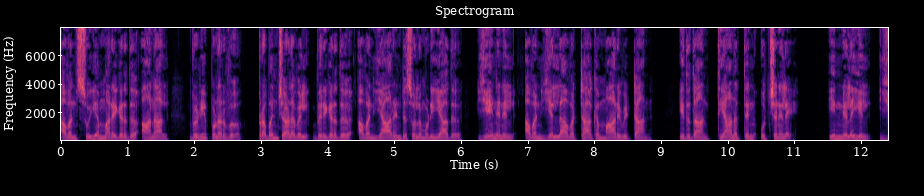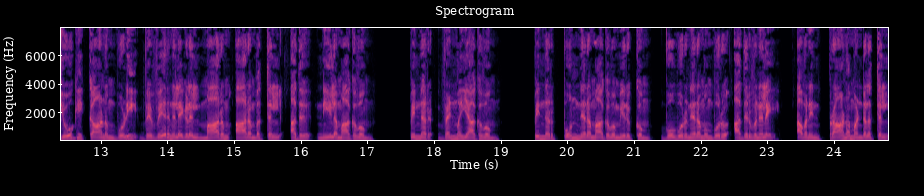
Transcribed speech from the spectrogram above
அவன் சுயம் மறைகிறது ஆனால் விழிப்புணர்வு பிரபஞ்ச அளவில் விரிகிறது. அவன் யாரென்று சொல்ல முடியாது ஏனெனில் அவன் எல்லாவற்றாக மாறிவிட்டான். இதுதான் தியானத்தின் உச்சநிலை. இந்நிலையில் யோகி காணும் ஒளி வெவ்வேறு நிலைகளில் மாறும் ஆரம்பத்தில் அது நீலமாகவும் பின்னர் வெண்மையாகவும் பின்னர் பொன் நிறமாகவும் இருக்கும் ஒவ்வொரு நிறமும் ஒரு அதிர்வு நிலை. அவனின் பிராண மண்டலத்தில்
